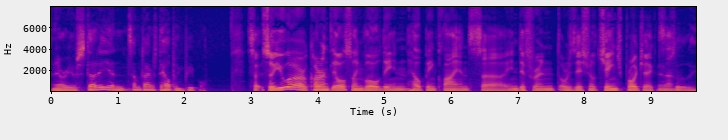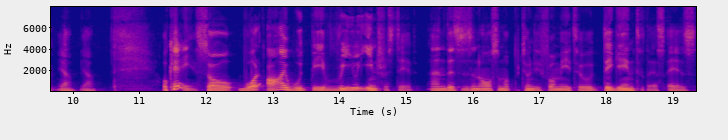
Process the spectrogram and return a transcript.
an area of study and sometimes to helping people. So, so you are currently also involved in helping clients uh, in different organizational change projects. and- Absolutely. yeah, yeah. Okay, so what I would be really interested, and this is an awesome opportunity for me to dig into this, is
